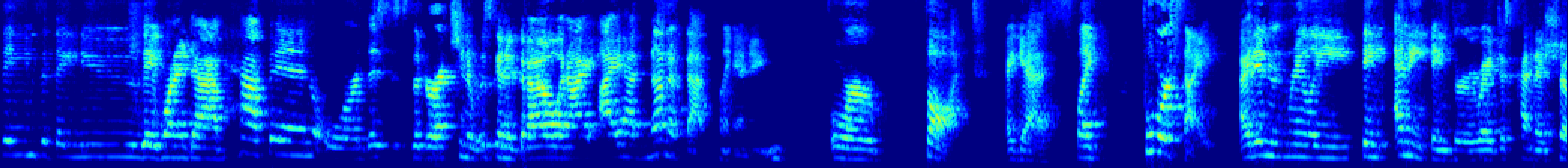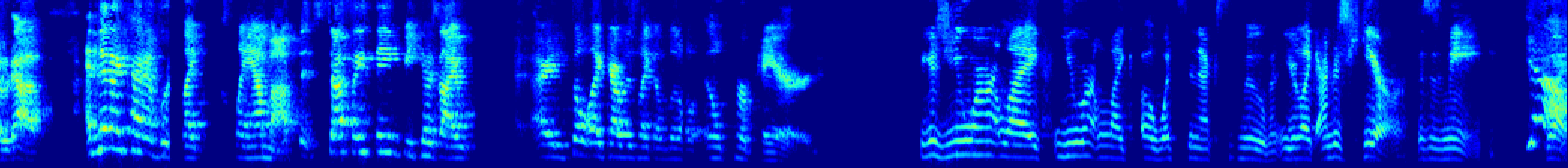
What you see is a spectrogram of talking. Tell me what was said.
things that they knew they wanted to have happen or this is the direction it was going to go. And I, I had none of that planning or thought, I guess, like foresight. I didn't really think anything through. I just kind of showed up. And then I kind of would like clam up at stuff, I think, because I I felt like I was like a little ill prepared. Because you weren't like you weren't like, oh, what's the next move? And you're like, I'm just here. This is me. Yeah. I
